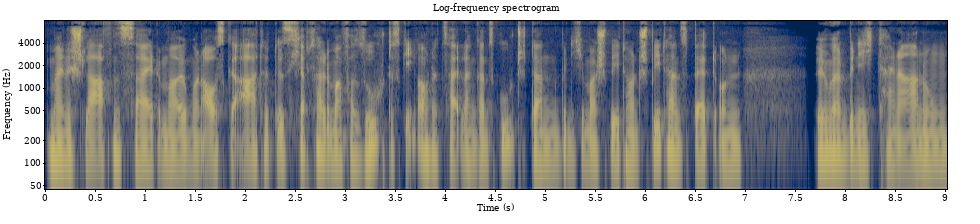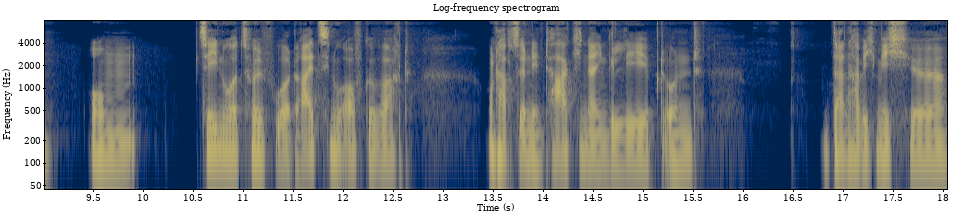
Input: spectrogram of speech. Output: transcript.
meine Schlafenszeit immer irgendwann ausgeartet ist. Ich habe es halt immer versucht, das ging auch eine Zeit lang ganz gut. Dann bin ich immer später und später ins Bett und irgendwann bin ich, keine Ahnung, um 10 Uhr, 12 Uhr, 13 Uhr aufgewacht und habe so in den Tag hineingelebt und dann habe ich mich äh,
